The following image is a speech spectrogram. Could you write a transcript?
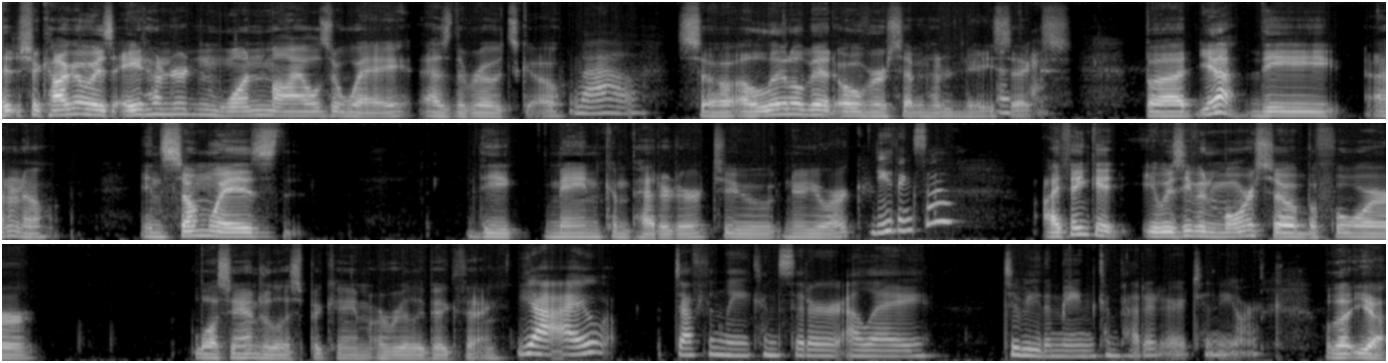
uh, Chicago is 801 miles away as the roads go. Wow. So a little bit over 786. Okay. But yeah, the, I don't know, in some ways, the main competitor to New York. Do you think so? I think it, it was even more so before Los Angeles became a really big thing. Yeah, I definitely consider LA to be the main competitor to New York. Well, that, yeah,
